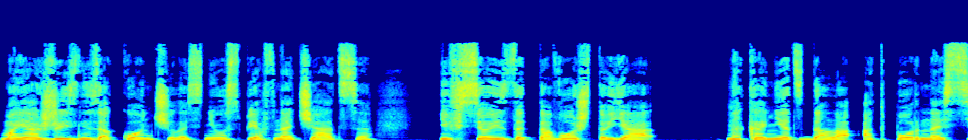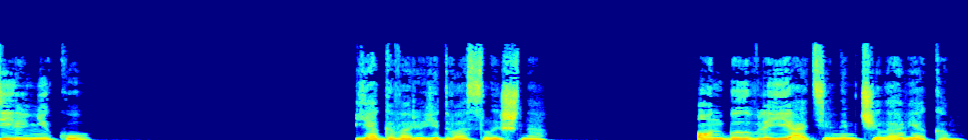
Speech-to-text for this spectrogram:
Моя жизнь закончилась, не успев начаться, и все из-за того, что я, наконец, дала отпор насильнику. Я говорю едва слышно. Он был влиятельным человеком,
